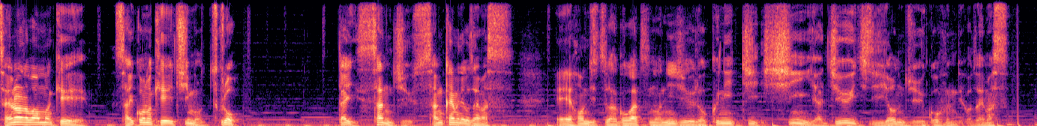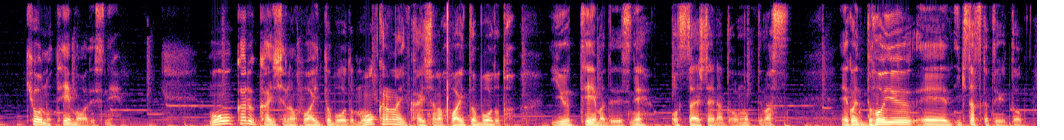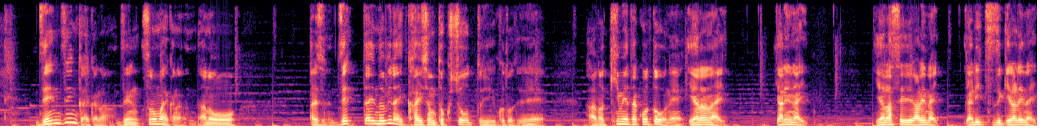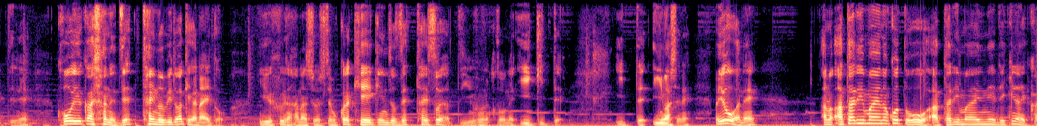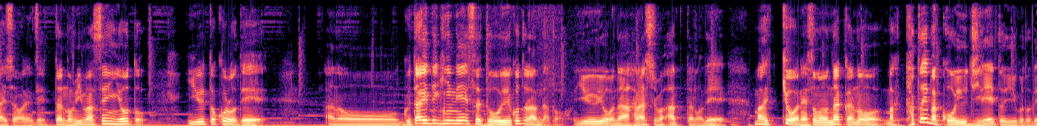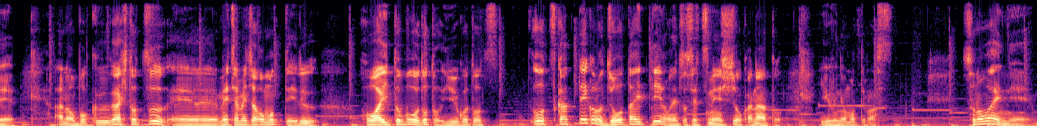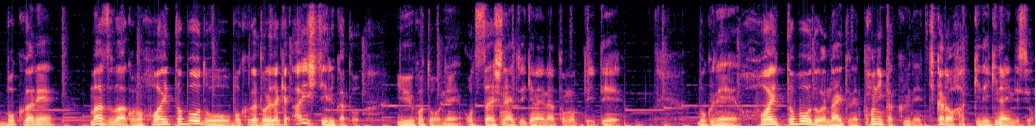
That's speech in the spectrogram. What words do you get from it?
さよならワンマン経営最高の経営チームを作ろう。第33回目でございます、えー本日は5月の26日深夜11時45分でございます。今日のテーマはですね儲かる会社のホワイトボード儲からない会社のホワイトボードというテーマでですねお伝えしたいなと思ってます。えこれどういう、えーいきさつかというと前々回かな？前その前かな？あのあれですね。絶対伸びない会社の特徴ということでねあの決めたことをねやらないやれないやらせられないやり続けられないっていうねこういう会社はね絶対伸びるわけがないというふうな話をしてもこれは経験上絶対そうやっていうふうなことをね言い切って言って言いましたね。要はねあの当たり前のことを当たり前にねできない会社はね絶対伸びませんよというところであのー具体的にねそれどういうことなんだというような話もあったのでまあ今日はねその中の、まあ、例えばこういう事例ということであの僕が一つ、えーめちゃめちゃ思っているホワイトボードということを使ってこの状態っていうのをねちょっと説明しようかなというふうに思ってます。その前にね僕がねまずはこのホワイトボードを僕がどれだけ愛しているかということをねお伝えしないといけないなと思っていて僕ねホワイトボードがないとねとにかくね力を発揮できないんですよ。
